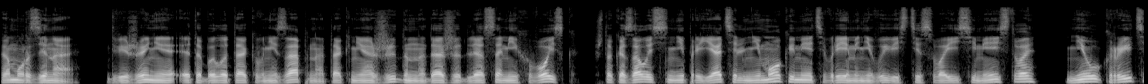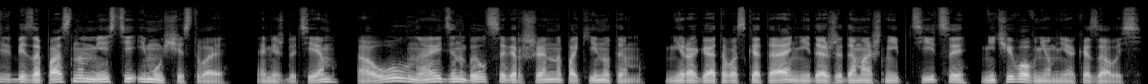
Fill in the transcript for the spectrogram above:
Хамурзина. Движение это было так внезапно, так неожиданно даже для самих войск, что, казалось, неприятель не мог иметь времени вывести свои семейства, не укрыть в безопасном месте имущество. А между тем, аул найден был совершенно покинутым. Ни рогатого скота, ни даже домашней птицы, ничего в нем не оказалось.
